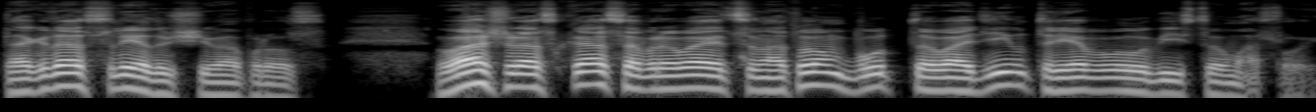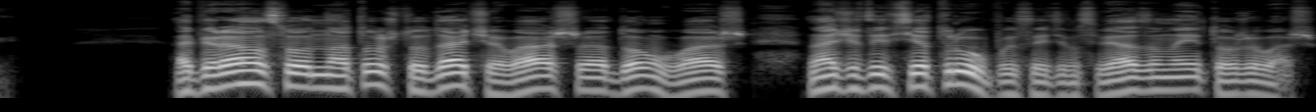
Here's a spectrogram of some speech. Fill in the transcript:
Тогда следующий вопрос. Ваш рассказ обрывается на том, будто Вадим требовал убийства Масловой. Опирался он на то, что дача ваша, дом ваш, значит, и все трупы с этим связанные тоже ваши.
